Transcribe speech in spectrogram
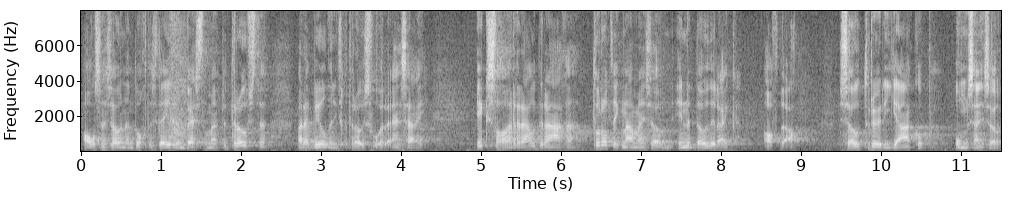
Al zijn zoon en dochters deden hun best om hem te troosten, maar hij wilde niet getroost worden en zei... Ik zal rouw dragen totdat ik naar mijn zoon in het dodenrijk afdaal. Zo treurde Jacob om zijn zoon.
